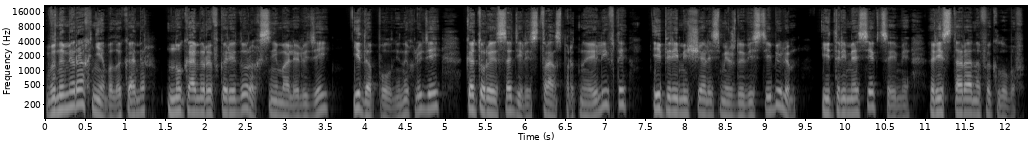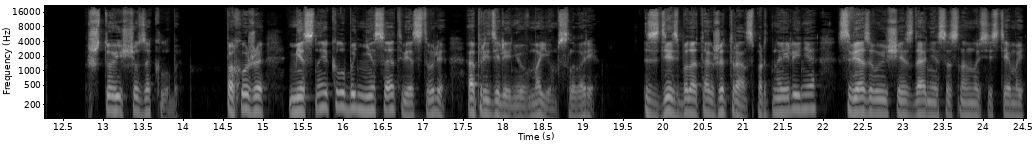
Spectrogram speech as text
В номерах не было камер, но камеры в коридорах снимали людей и дополненных людей, которые садились в транспортные лифты и перемещались между вестибюлем и тремя секциями ресторанов и клубов. Что еще за клубы? Похоже, местные клубы не соответствовали определению в моем словаре. Здесь была также транспортная линия, связывающая здание с основной системой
